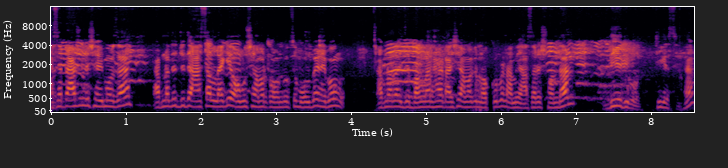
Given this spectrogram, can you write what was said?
আচারটা আসলে সেই মজা। আপনাদের যদি আচার লাগে অবশ্যই আমার কমেন্ট বক্সে বলবেন এবং আপনারা যে বাংলার হাট আসে আমাকে নক করবেন আমি আচারের সন্ধান দিয়ে দিব ঠিক আছে হ্যাঁ?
